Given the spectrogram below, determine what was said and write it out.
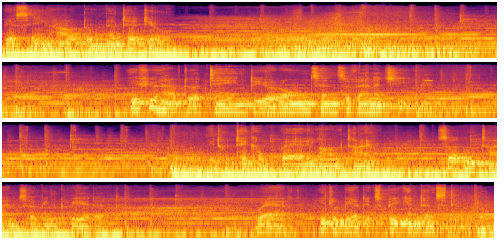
We are seeing how to mutate you. If you have to attain to your own sense of energy, it would take a very long time. Certain times have been created where it'll be at its peak intensity.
